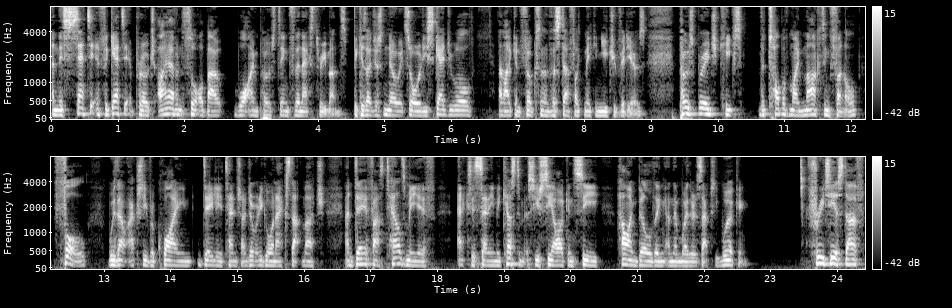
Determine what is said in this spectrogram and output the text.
And this set it and forget it approach, I haven't thought about what I'm posting for the next three months because I just know it's already scheduled and I can focus on other stuff like making YouTube videos. Postbridge keeps the top of my marketing funnel full without actually requiring daily attention. I don't really go on X that much. And DataFast tells me if X is sending me customers. You see how I can see how I'm building and then whether it's actually working free tier stuff,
